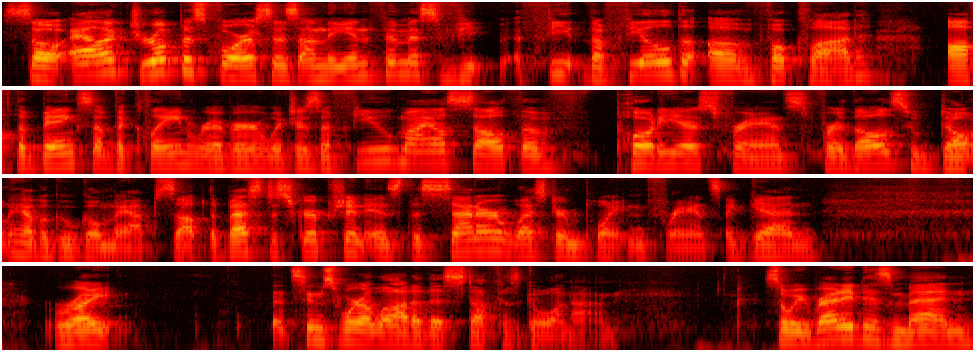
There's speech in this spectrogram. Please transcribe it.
So Alec drew up his forces on the infamous v- fe- the field of Vauclade off the banks of the Clain River, which is a few miles south of Poitiers, France. For those who don't have a Google Maps up, the best description is the center western point in France. Again, right that seems where a lot of this stuff is going on. So he readied his men,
